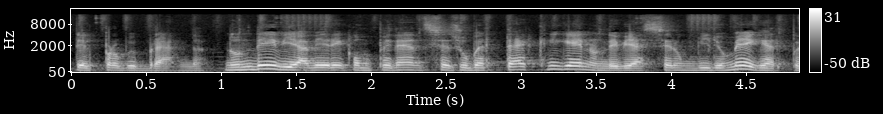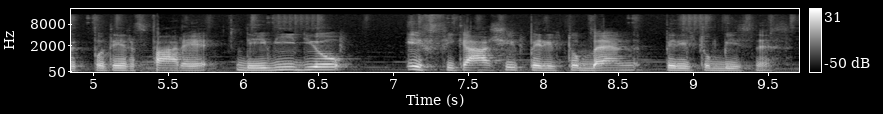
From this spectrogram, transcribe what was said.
del proprio brand. Non devi avere competenze super tecniche, non devi essere un videomaker per poter fare dei video efficaci per il tuo brand, per il tuo business.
